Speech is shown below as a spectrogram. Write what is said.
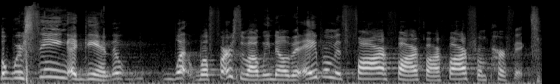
But we're seeing again, what, well, first of all, we know that Abram is far, far, far, far from perfect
